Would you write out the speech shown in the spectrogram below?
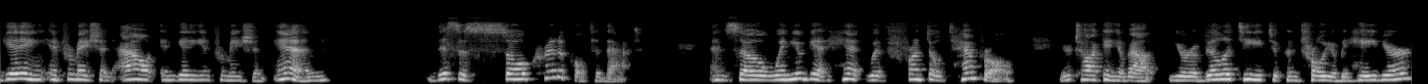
getting information out and getting information in, this is so critical to that. And so when you get hit with frontal temporal, you're talking about your ability to control your behavior,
